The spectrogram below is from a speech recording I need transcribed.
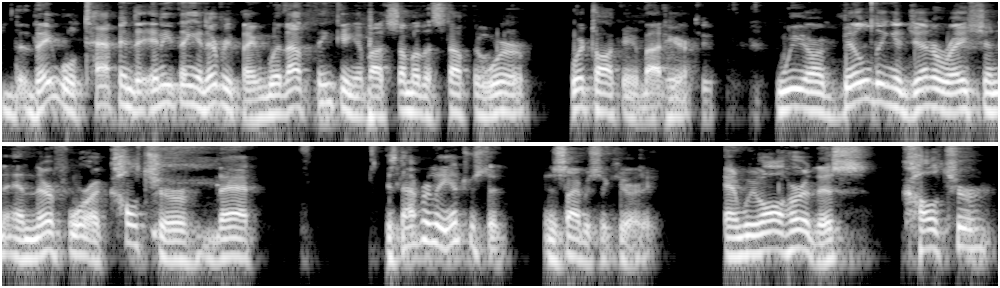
they will tap into anything and everything without thinking about some of the stuff that we're we're talking about here. We are building a generation and therefore a culture that is not really interested in cybersecurity. And we've all heard this culture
